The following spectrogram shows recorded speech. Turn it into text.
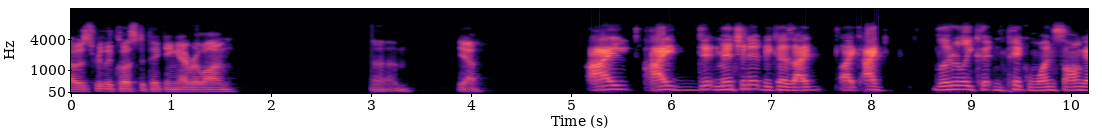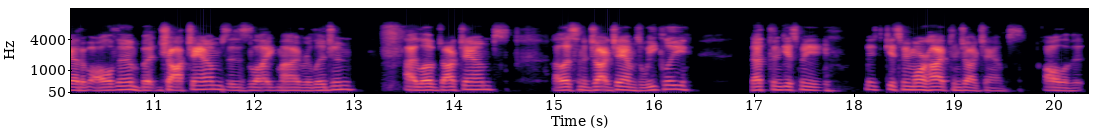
I was really close to picking Everlong. Um, yeah. I I didn't mention it because I like I literally couldn't pick one song out of all of them, but Jock Jams is like my religion. I love Jock Jams. I listen to Jock Jams weekly. Nothing gets me it gets me more hyped than Jock Jams. All of it.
